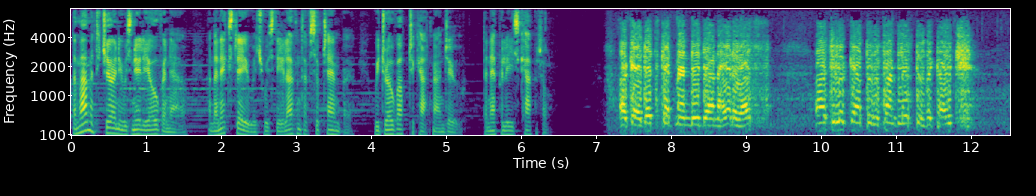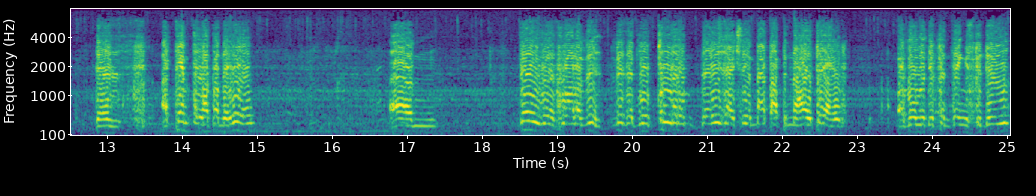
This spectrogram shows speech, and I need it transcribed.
The mammoth journey was nearly over now, and the next day, which was the 11th of September, we drove up to Kathmandu, the Nepalese capital. Okay, that's Kathmandu down ahead of us. Uh, if you look out to the front left of the coach, there's a temple up on the hill. Um, very worthwhile a vis- visit. We'll little, there is actually a map up in the hotel of all the different things to do.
